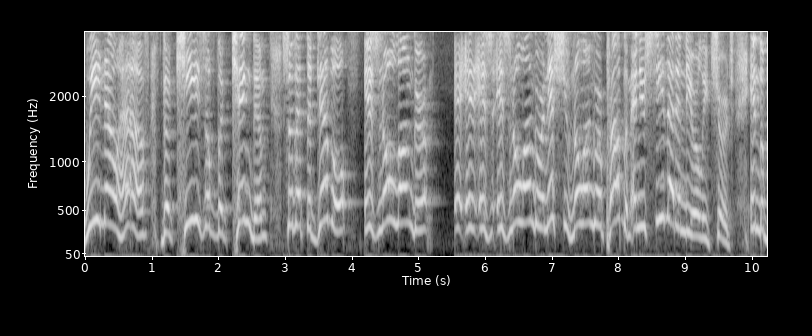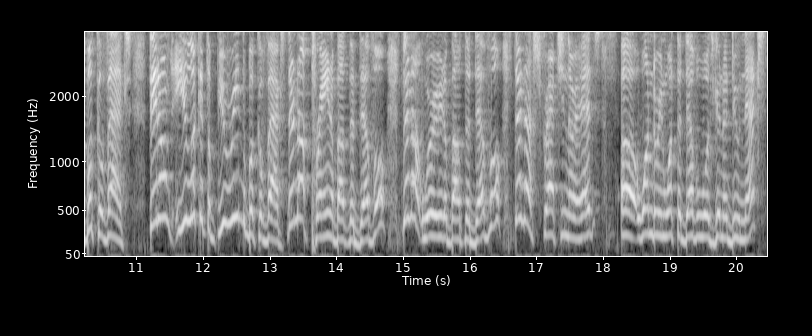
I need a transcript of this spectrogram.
We now have the keys of the kingdom so that the devil is no longer is, is no longer an issue, no longer a problem. And you see that in the early church, in the book of Acts. They don't, you look at the, you read the book of Acts, they're not praying about the devil. They're not worried about the devil. They're not scratching their heads, uh, wondering what the devil was going to do next.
